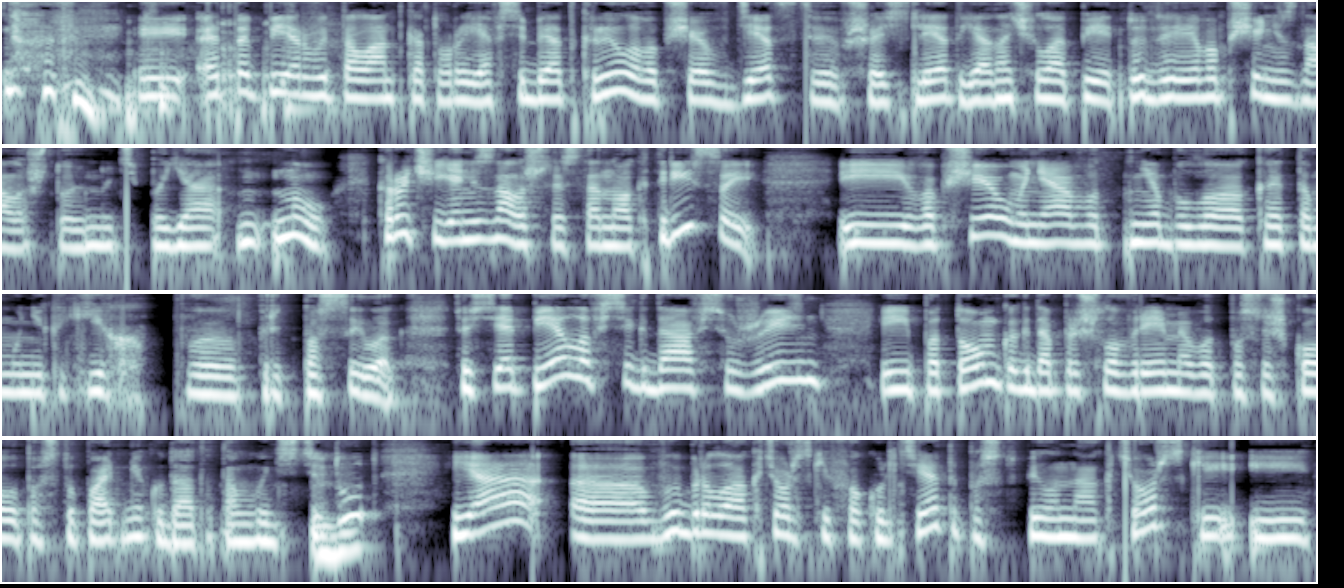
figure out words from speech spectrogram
И это первый талант, который я в себе открыла вообще в детстве, в 6 лет. Я начала петь. Ну, да я вообще не знала, что, ну, типа, я... Ну, короче, я не знала, что я стану актрисой. И вообще у меня вот не было к этому никаких п- предпосылок. То есть я пела всегда всю жизнь, и потом, когда пришло время вот после школы поступать мне куда-то там в институт, я э, выбрала актерский факультет и поступила на актерский, и...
